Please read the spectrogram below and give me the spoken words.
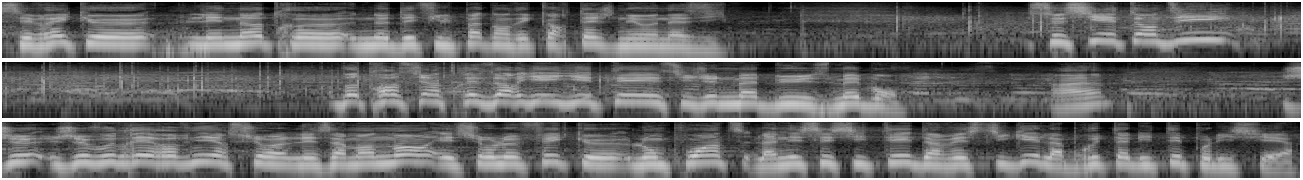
c'est vrai que les nôtres euh, ne défilent pas dans des cortèges néo-nazis. Ceci étant dit, votre ancien trésorier y était, si je ne m'abuse, mais bon. Hein je, je, voudrais revenir sur les amendements et sur le fait que l'on pointe la nécessité d'investiguer la brutalité policière.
